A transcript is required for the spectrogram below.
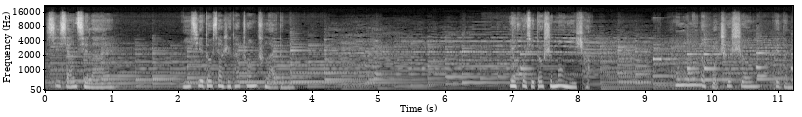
细想起来，一切都像是他装出来的吗？又或许都是梦一场。轰隆隆的火车声变得朦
